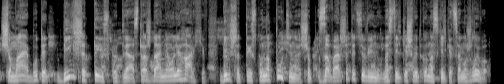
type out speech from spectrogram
що має бути більше тиску для страждання олігархів, більше тиску на Путіна, щоб завершити цю війну настільки швидко, наскільки це можливо.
